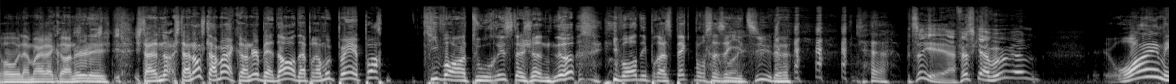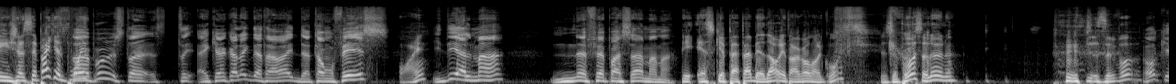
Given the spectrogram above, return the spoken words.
Oh, la mère à Connor. Je t'annon- je t'annonce que la mère à Connor Bedard, d'après moi, peu importe qui va entourer ce jeune-là, il va avoir des prospects pour s'essayer dessus. Là. Tu sais, elle fait ce qu'elle veut, elle. Ouais, mais je sais pas à quel C'est point. un peu, c'est un- c'est- avec un collègue de travail de ton fils, Ouais. idéalement, ne fais pas ça à maman. Et est-ce que Papa Bédard est encore dans le coin? Je sais pas, ça, là. là. je sais pas. OK.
